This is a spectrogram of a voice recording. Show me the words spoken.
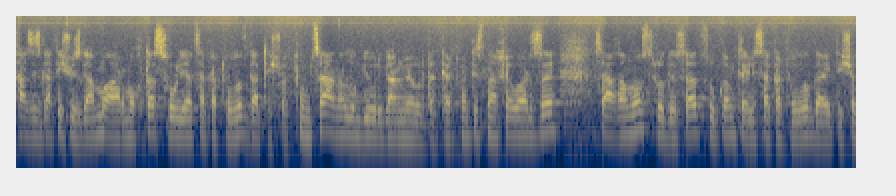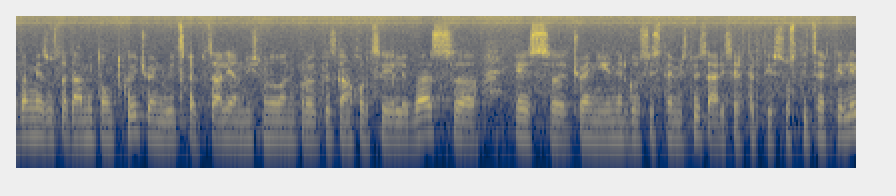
ხაზის გათიშვის გამო არ მოხდა სრულიად საქართველოს გათიშვა. თუმცა ანალოგიური განმეორდა 11-ის ნახევარზე საღამოს, როდესაც უკვე მთელი საქართველო გაითიშა და მე ზუსტად ამიტომ თქვი, ჩვენ ვიწყებთ ძალიან მნიშვნელოვანი პროექტის განხორციელებას. ეს ჩვენი ენერგოსისტემისთვის არის ერთ-ერთი სუსტი წერტილი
